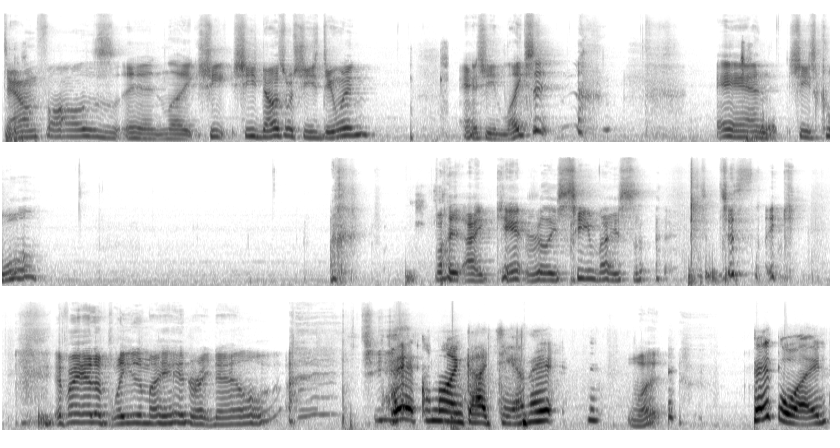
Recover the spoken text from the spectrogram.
downfalls and like she she knows what she's doing, and she likes it, and she's cool. but I can't really see myself just like if I had a blade in my hand right now. Jeez. Pick one, goddammit. What? Pick one.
